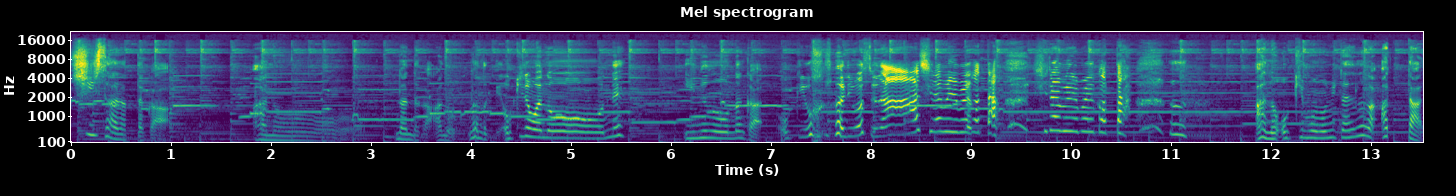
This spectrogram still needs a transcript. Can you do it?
シーサーだったかあのー、なんだかあのなんだっけ沖縄のね犬のなんか置き物ありますよね。あー調べればよかった。調べればよかった。うん。あの置物みたいなのがあった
